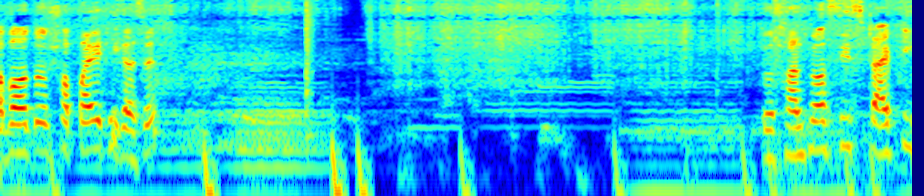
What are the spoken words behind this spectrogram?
আপাতত সব পায়ে ঠিক আছে। তো সানফ্লাওয়ার সিড স্ট্রাইপিং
